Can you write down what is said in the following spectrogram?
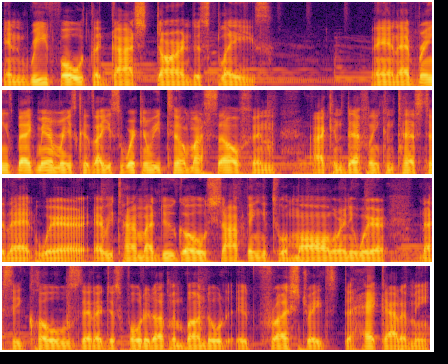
and refold the gosh darn displays. Man, that brings back memories because I used to work in retail myself, and I can definitely contest to that. Where every time I do go shopping into a mall or anywhere, and I see clothes that are just folded up and bundled, it frustrates the heck out of me.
